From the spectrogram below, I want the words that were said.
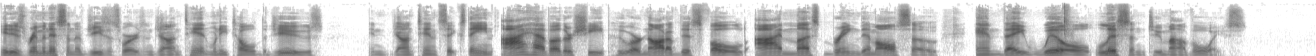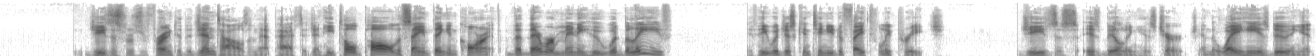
It is reminiscent of Jesus' words in John 10 when he told the Jews in John 10:16, "I have other sheep who are not of this fold. I must bring them also, and they will listen to my voice." Jesus was referring to the Gentiles in that passage, and he told Paul the same thing in Corinth that there were many who would believe if he would just continue to faithfully preach. Jesus is building his church, and the way he is doing it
